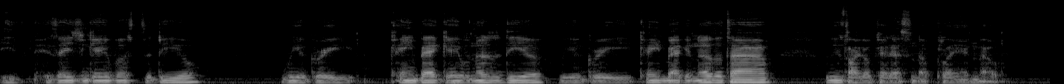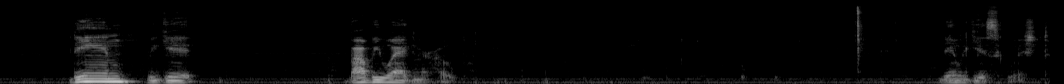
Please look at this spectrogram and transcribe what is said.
He, his agent gave us the deal. We agreed. Came back, gave another deal. We agreed. Came back another time. We was like, okay, that's enough playing. No. Then we get Bobby Wagner hope. Then we get squished.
